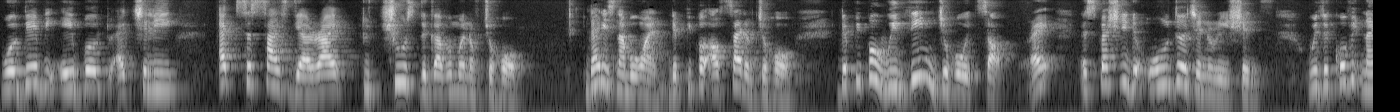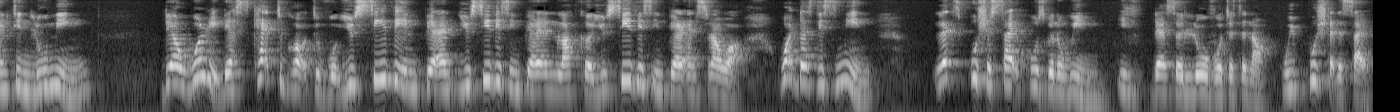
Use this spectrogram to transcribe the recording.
Will they be able to actually exercise their right to choose the government of Johor? That is number one. The people outside of Johor, the people within Johor itself, right? Especially the older generations, with the COVID nineteen looming, they are worried. They are scared to go out to vote. You see the in PRN, you see this in PRN Melaka. You see this in PRN Sarawak. What does this mean? Let's push aside who's going to win if there's a low voter turnout. We push that aside.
